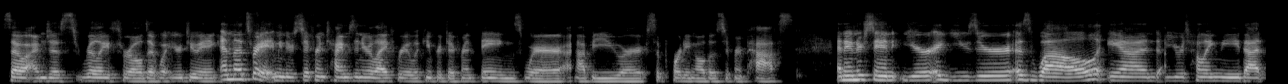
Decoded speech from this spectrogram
So I'm just really thrilled at what you're doing. And that's right. I mean, there's different times in your life where you're looking for different things where I'm happy you are supporting all those different paths. And I understand you're a user as well. And you were telling me that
